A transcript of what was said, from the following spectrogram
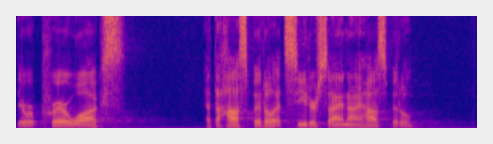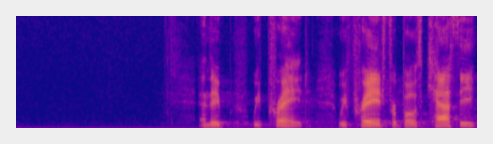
there were prayer walks at the hospital, at Cedar Sinai Hospital. And they, we prayed. We prayed for both Kathy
